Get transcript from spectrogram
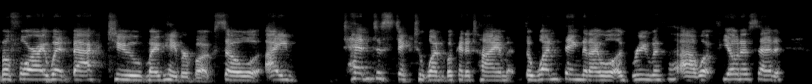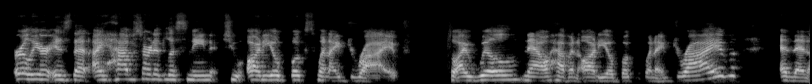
before I went back to my paper book. So I tend to stick to one book at a time. The one thing that I will agree with uh, what Fiona said earlier is that I have started listening to audiobooks when I drive. So I will now have an audiobook when I drive and then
